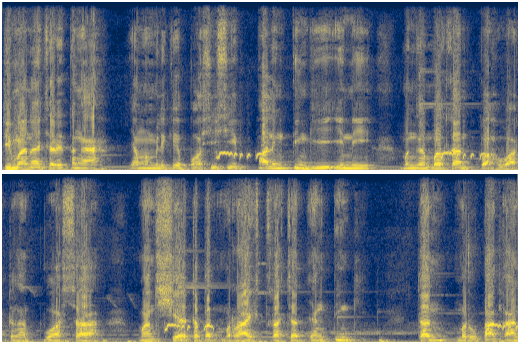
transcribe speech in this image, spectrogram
di mana jari tengah yang memiliki posisi paling tinggi ini menggambarkan bahwa dengan puasa manusia dapat meraih derajat yang tinggi dan merupakan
